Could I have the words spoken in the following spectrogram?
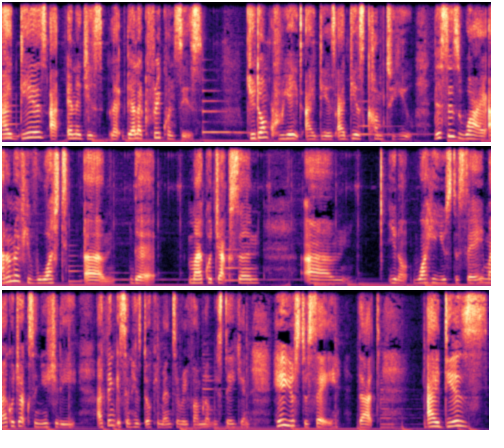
Ideas are energies, like they're like frequencies you don't create ideas ideas come to you. This is why i don't know if you've watched um, the michael jackson um, you know what he used to say. Michael jackson usually i think it's in his documentary if i'm not mistaken. He used to say that ideas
